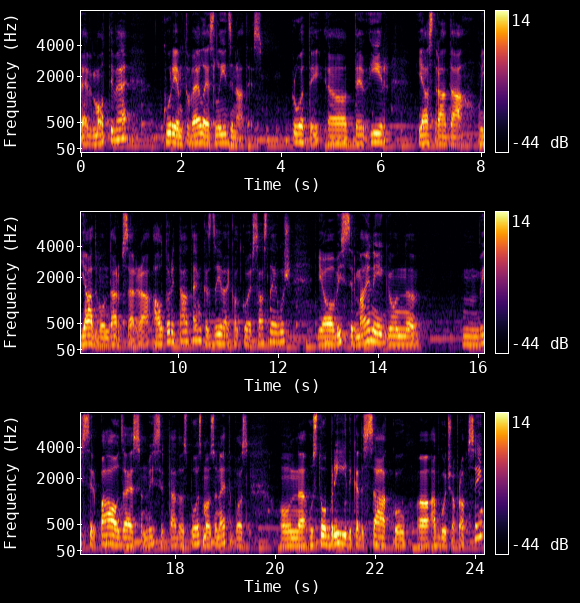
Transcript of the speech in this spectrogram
tevi motivē, kuriem tu vēlēsies līdzināties. Proti, uh, tev ir jāstrādā un jādabūna darbs ar uh, autoritātēm, kas dzīvē kaut ko ir sasnieguši, jo viss ir mainīgi un uh, viss ir paudzēs un viss ir tādos posmos un etapos. Un, uh, uz to brīdi, kad es sāku uh, apgūt šo profesiju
